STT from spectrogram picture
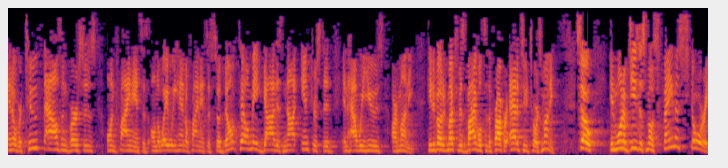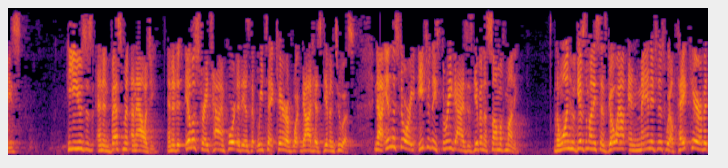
and over 2,000 verses on finances, on the way we handle finances. So don't tell me God is not interested in how we use our money. He devoted much of his Bible to the proper attitude towards money. So, in one of Jesus' most famous stories, he uses an investment analogy, and it illustrates how important it is that we take care of what God has given to us. Now, in the story, each of these three guys is given a sum of money. The one who gives the money says, go out and manage this well. Take care of it.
